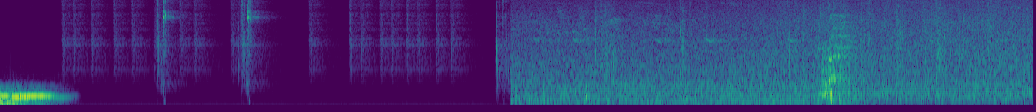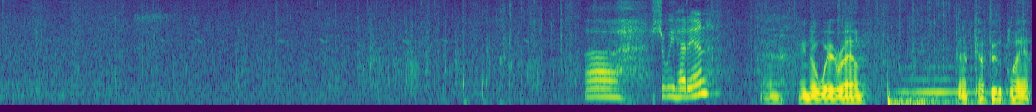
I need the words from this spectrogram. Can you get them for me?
Thank you. Uh, should we head in? Uh, ain't no way around. Gonna have to cut through the plant.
